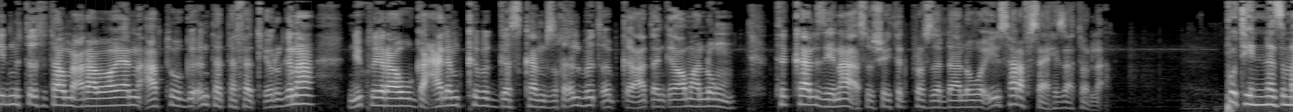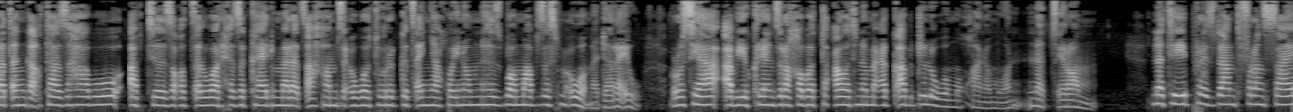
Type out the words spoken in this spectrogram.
ኢድ ምትእትታው ምዕራባውያን ኣብቲ ውግእ እንተተፈጢሩ ግና ኒውክሌራዊ ውግእ ዓለም ክብገስ ከም ዝኽእል ብጥብቂ ኣጠንቂቖም ኣለዉ ትካል ዜና ኣሶሽትድ ፕረስ ዘዳለዎ እዩ ሳራፍሳይ ሒዛቶ ኣላ ፑቲን ነዚ መጠንቀቕታ ዝሃቡ ኣብቲ ዝቕፅል ወርሒ ዝካየድ መረፃ ከም ዝዕወቱ ርግፀኛ ኮይኖም ንህዝቦም ኣብ ዘስምዕዎ መደረ እዩ ሩስያ ኣብ ዩክሬን ዝረኸበቶ ዓወት ንምዕቃብ ድልው ምዃኖም እውን ነፂሮም ነቲ ፕሬዚዳንት ፈረንሳይ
